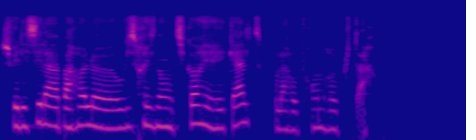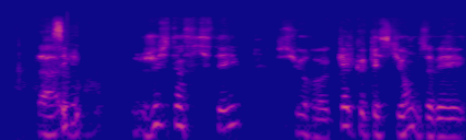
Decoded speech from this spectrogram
Je vais laisser la parole au vice-président Anticor, Eric Alt, pour la reprendre plus tard. juste insister sur quelques questions. Vous avez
